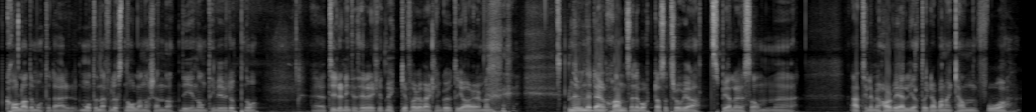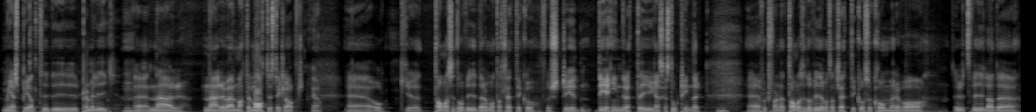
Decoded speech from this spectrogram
kollade mot, det där, mot den där förlustnollan och kände att det är någonting vi vill uppnå. Eh, Tydligen inte tillräckligt mycket för att verkligen gå ut och göra det men nu när den chansen är borta så tror jag att spelare som eh, att till och med Harvey Elliott och grabbarna kan få mer speltid i Premier League Mm. eh, när, när det väl matematiskt är klart. Ja. Eh, och eh, tar man sig då vidare mot Atletico, först är det hindret, det är ju ett ganska stort hinder Mm. eh, fortfarande. Tar man sig då vidare mot Atletico så kommer det vara utvilade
